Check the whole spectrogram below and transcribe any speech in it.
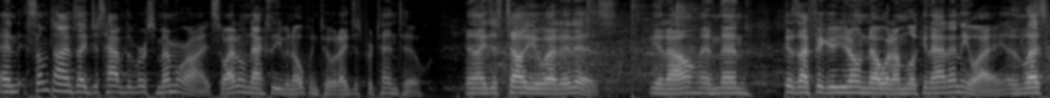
And sometimes I just have the verse memorized, so I don't actually even open to it. I just pretend to. And I just tell you what it is, you know? And then because I figure you don't know what I'm looking at anyway, unless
